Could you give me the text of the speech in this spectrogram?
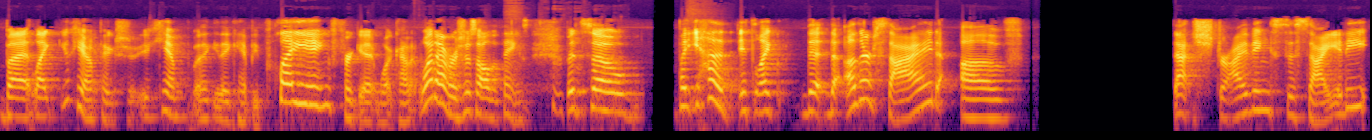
but like, you can't picture. You can't. Like, they can't be playing. Forget what kind of whatever. It's just all the things. But so but yeah, it's like the the other side of that striving society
